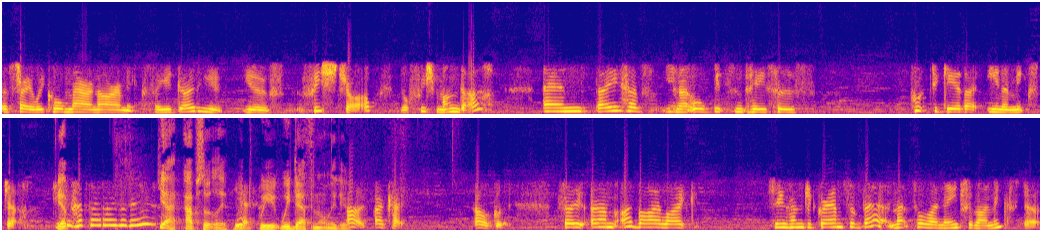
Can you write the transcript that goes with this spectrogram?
Australia we call marinara mix. So you go to your, your fish shop, your fishmonger, and they have, you know, all bits and pieces put together in a mixture. Do Yep. you have that over there? Yeah, absolutely. Yeah. We, we definitely do. Oh, okay. Oh, good. So um, I buy like 200 grams of that, and that's all I need for my mixture.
